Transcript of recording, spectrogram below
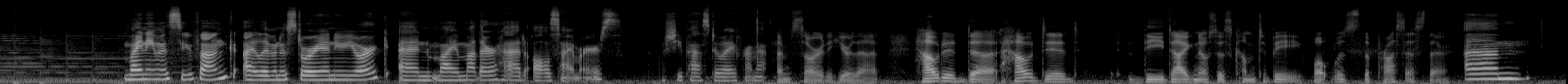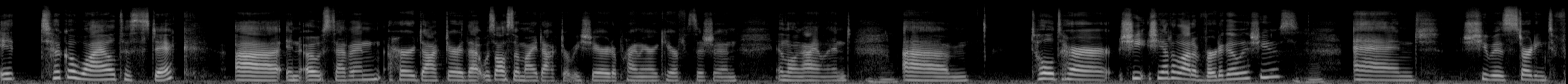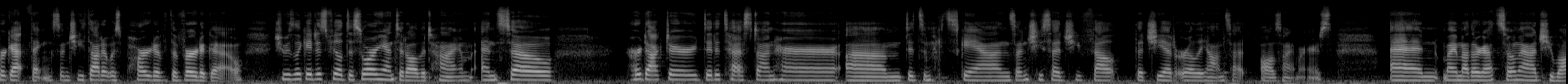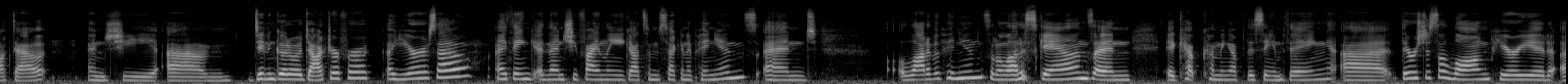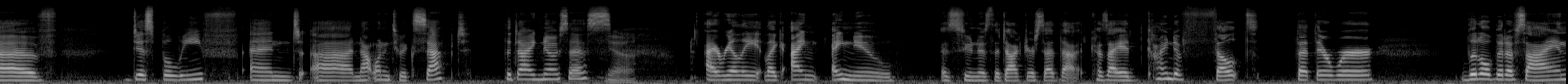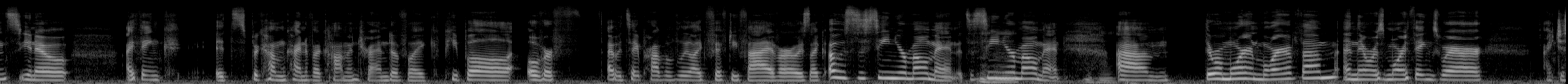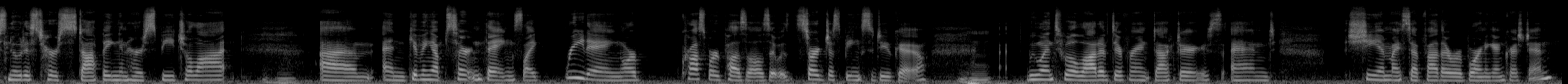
my name is Sue Funk. I live in Astoria, New York, and my mother had Alzheimer's. She passed away from it. I'm sorry to hear that. How did uh, how did the diagnosis come to be? What was the process there? Um, it took a while to stick. Uh, in 07, her doctor, that was also my doctor, we shared a primary care physician in Long Island, um, told her she, she had a lot of vertigo issues and she was starting to forget things and she thought it was part of the vertigo. She was like, I just feel disoriented all the time. And so her doctor did a test on her, um, did some scans, and she said she felt that she had early onset Alzheimer's. And my mother got so mad, she walked out and she um, didn't go to a doctor for a, year or so, I think. And then she finally got some second opinions and a lot of opinions and a lot of scans, and it kept coming up the same thing. Uh, there was just a long period of disbelief and uh, not wanting to accept the diagnosis. Yeah. I really like I I knew as soon as the doctor said that because I had kind of felt that there were little bit of signs. You know, I think it's become kind of a common trend of like people over. I would say probably like 55 are always like, oh, it's a senior moment. It's a mm-hmm. senior moment. Mm-hmm. Um, there were more and more of them, and there was more things where I just noticed her stopping in her speech a lot mm-hmm. um, and giving up certain things like reading or crossword puzzles. It would start just being Sudoku. We went to a lot of different doctors, and she and my stepfather were born again Christian.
